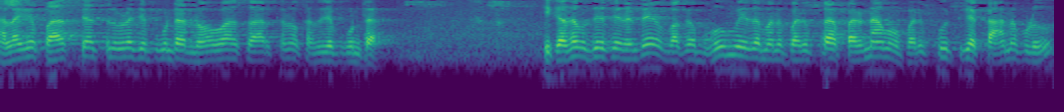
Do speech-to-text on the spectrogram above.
అలాగే పాశ్చాత్యులు కూడా చెప్పుకుంటారు. నోవా సార్క్ అని ఒక కథ చెప్పుకుంటారు. ఈ కథ ఉద్దేశం ఏంటంటే ఒక భూమి మీద మన పరిణామం పరిపూర్తిగా కానప్పుడు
